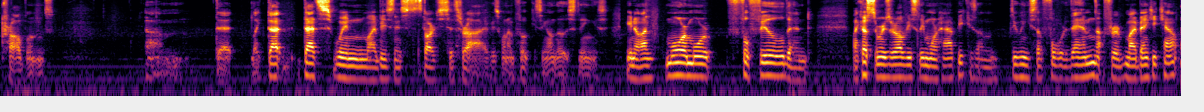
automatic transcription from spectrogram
problems um, that like that that's when my business starts to thrive is when i'm focusing on those things. You know i'm more and more fulfilled and my customers are obviously more happy because i'm doing stuff for them not for my bank account.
